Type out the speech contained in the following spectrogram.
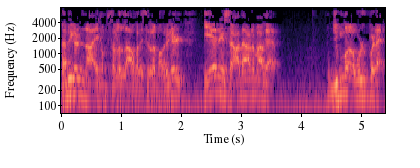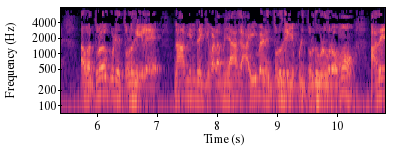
நபிகள் நாயகம் ஸல்லல்லாஹு அலைஹி அவர்கள் ஏனைய சாதாரணமாக ஜிம்மா உள்பட அவர் தொழக்கூடிய தொழுகையிலே நாம் இன்றைக்கு வளமையாக ஐவேளை தொழுகை எப்படி தொழுது கொள்கிறோமோ அதே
